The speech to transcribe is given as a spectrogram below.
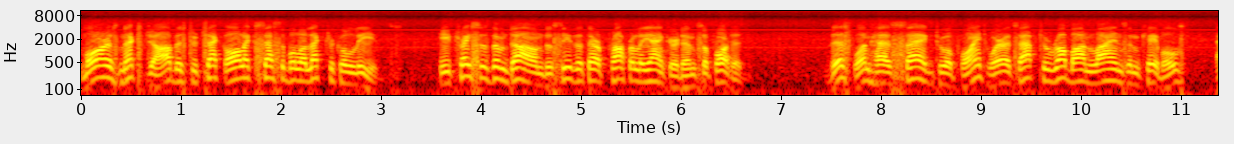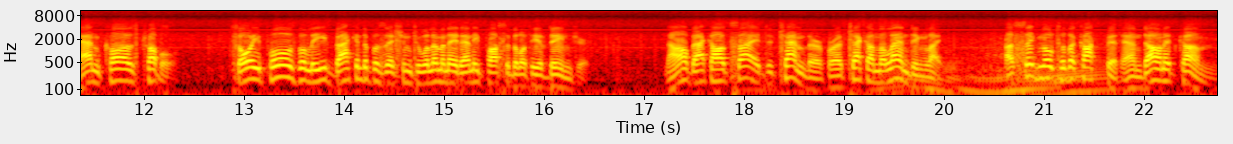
Moore's next job is to check all accessible electrical leads. He traces them down to see that they're properly anchored and supported. This one has sagged to a point where it's apt to rub on lines and cables and cause trouble. So he pulls the lead back into position to eliminate any possibility of danger. Now back outside to Chandler for a check on the landing light. A signal to the cockpit, and down it comes.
